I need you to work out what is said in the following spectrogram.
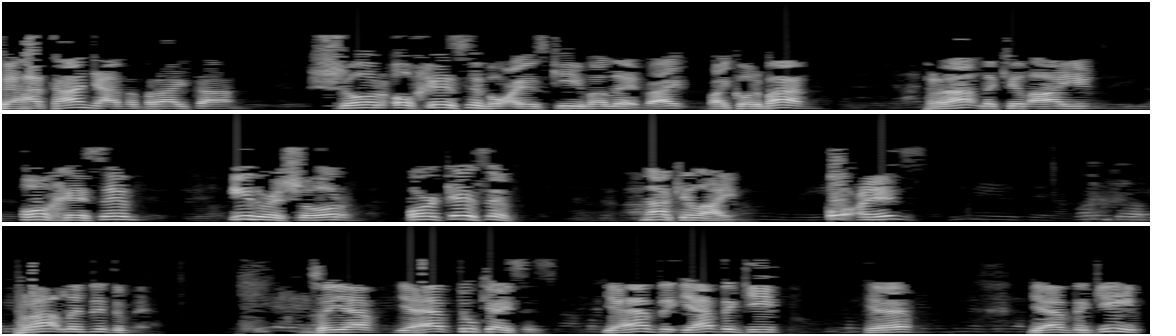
The hatan you have a braita. Shor o chesed o ki valed, right? By korban, prat lekil ayim o either a shor or a kesef, not kilayim. Is prat lenidme. So you have you have two cases. You have the you have the geep, yeah. You have the geep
